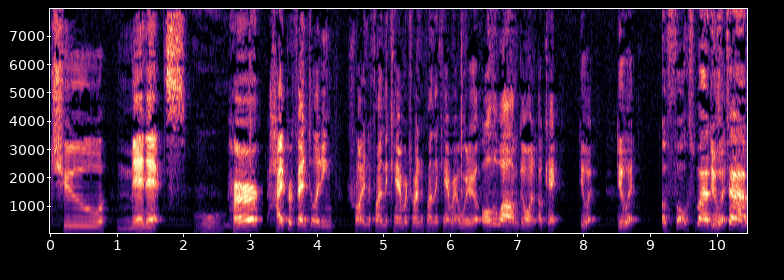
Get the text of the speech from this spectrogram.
two minutes. Her hyperventilating, trying to find the camera, trying to find the camera, and we're all the while I'm going, okay, do it, do it. Uh, folks, by Do this it. time,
